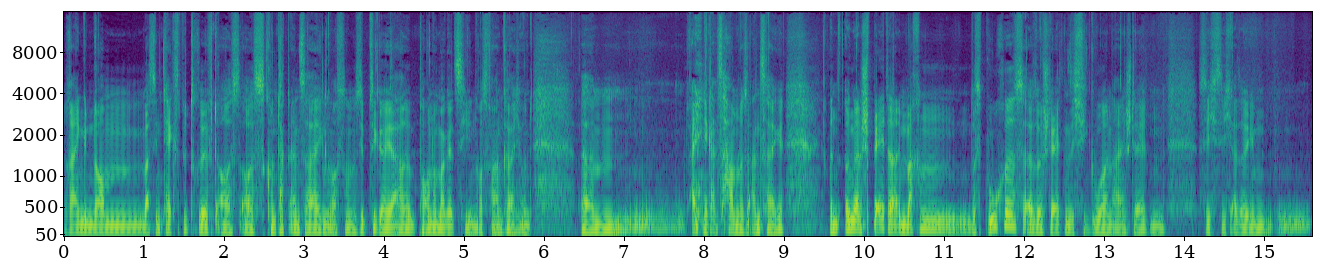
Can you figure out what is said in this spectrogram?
reingenommen, was den Text betrifft, aus, aus Kontaktanzeigen, aus so einem 70er Jahre Pornomagazin aus Frankreich und ähm, eigentlich eine ganz harmlose Anzeige. Und irgendwann später im Machen des Buches, also stellten sich Figuren ein, stellten sich, sich also eben,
